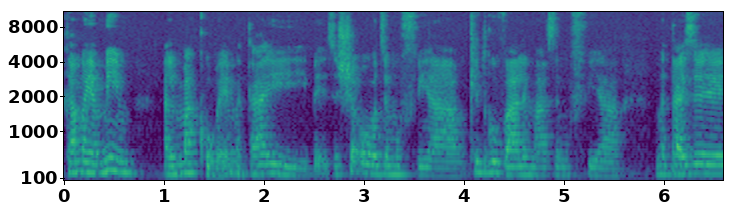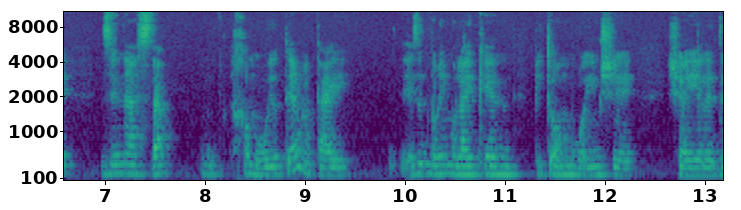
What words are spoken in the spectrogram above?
כמה ימים על מה קורה, מתי, באיזה שעות זה מופיע, כתגובה למה זה מופיע, מתי זה, זה נעשה חמור יותר, מתי, איזה דברים אולי כן פתאום רואים ש, שהילד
